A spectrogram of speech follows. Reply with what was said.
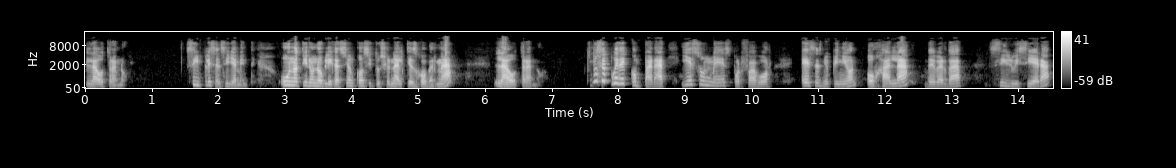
la otra no. Simple y sencillamente. Uno tiene una obligación constitucional que es gobernar, la otra no. No se puede comparar. Y es un mes, por favor. Esa es mi opinión. Ojalá, de verdad, si lo hiciera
